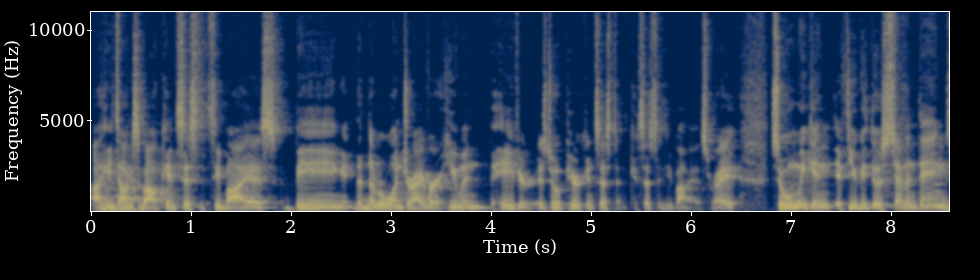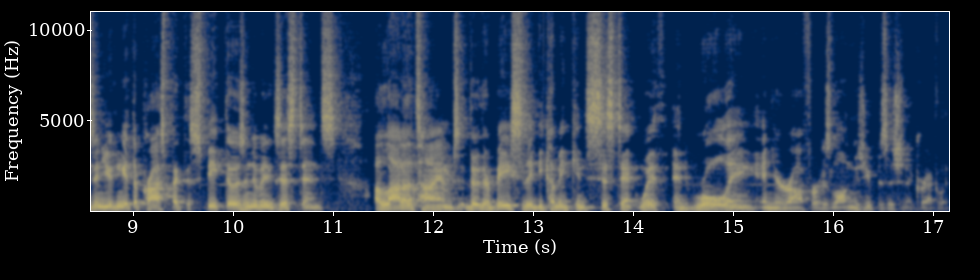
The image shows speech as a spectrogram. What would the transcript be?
uh, he mm-hmm. talks about consistency bias being the number one driver of human behavior is to appear consistent, consistency bias, right? So when we can, if you get those seven things and you can get the prospect to speak those into existence, a lot of the times they're, they're basically becoming consistent with enrolling in your offer as long as you position it correctly.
